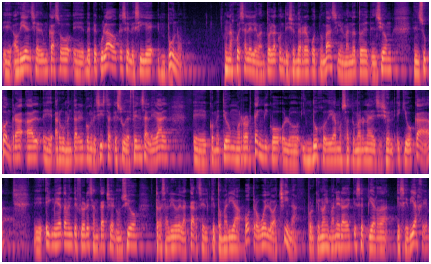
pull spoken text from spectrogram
eh, audiencia de un caso eh, de peculado que se le sigue en Puno. Una jueza le levantó la condición de reo contumaz y el mandato de detención en su contra al eh, argumentar el congresista que su defensa legal eh, cometió un error técnico o lo indujo, digamos, a tomar una decisión equivocada. Eh, e inmediatamente Flores Ancachi anunció, tras salir de la cárcel, que tomaría otro vuelo a China, porque no hay manera de que se pierda ese viaje,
